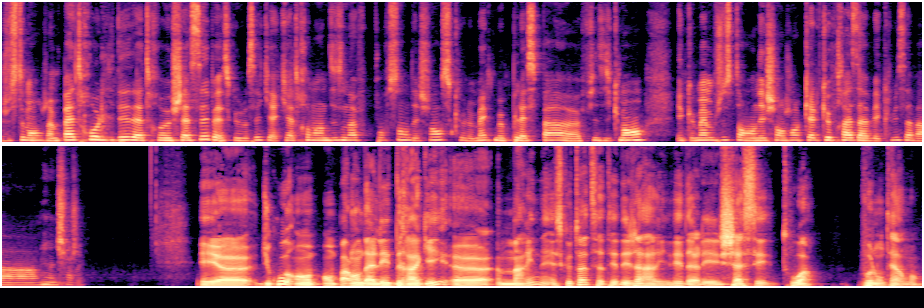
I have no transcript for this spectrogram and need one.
justement, j'aime pas trop l'idée d'être chassée parce que je sais qu'il y a 99% des chances que le mec me plaise pas physiquement et que même juste en échangeant quelques phrases avec lui, ça va rien changer. Et euh, du coup, en, en parlant d'aller draguer, euh, Marine, est-ce que toi, ça t'est déjà arrivé d'aller chasser, toi, volontairement?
